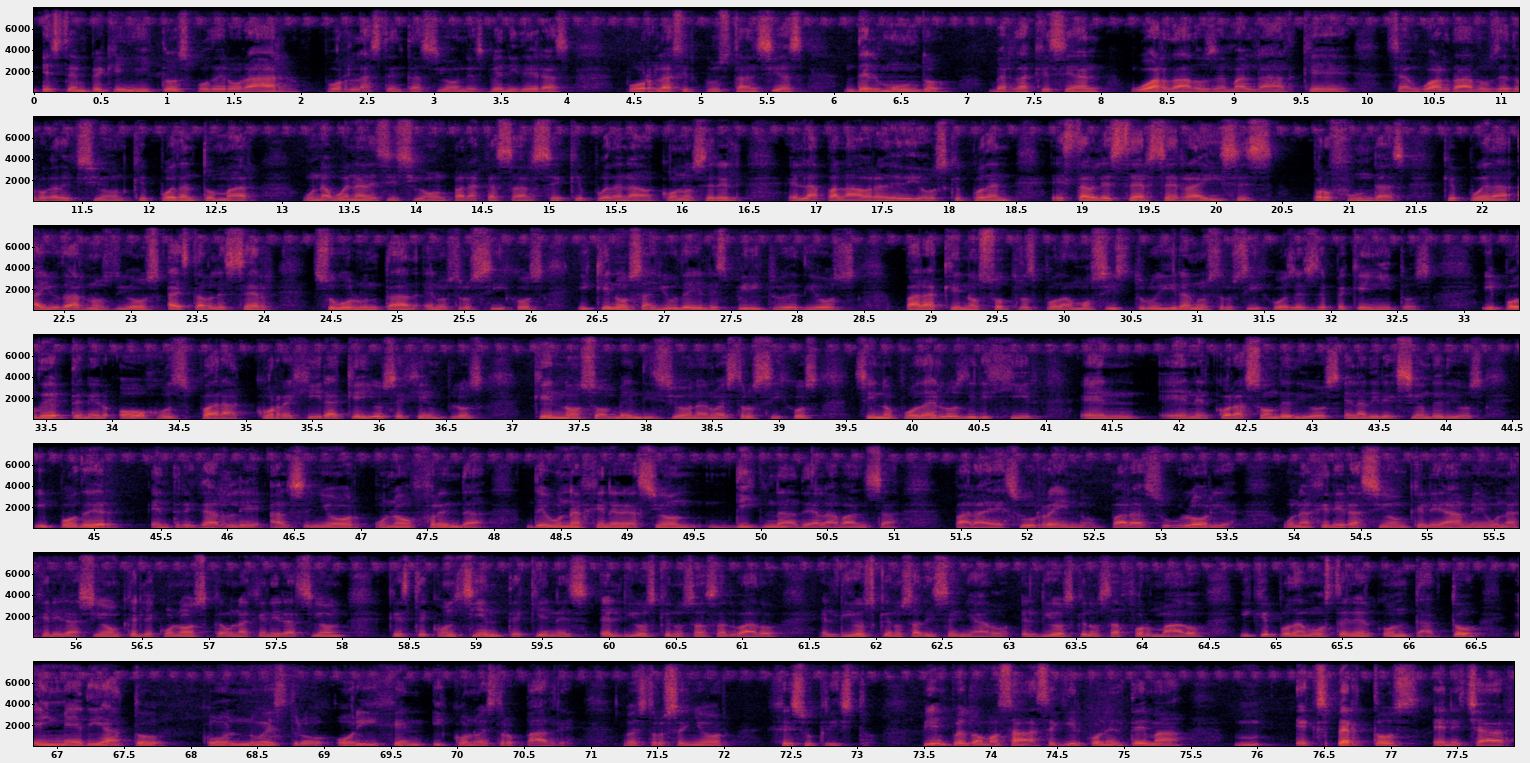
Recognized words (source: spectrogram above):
estén pequeñitos, poder orar por las tentaciones venideras, por las circunstancias del mundo, ¿verdad? Que sean guardados de maldad, que sean guardados de drogadicción, que puedan tomar una buena decisión para casarse, que puedan conocer el, la palabra de Dios, que puedan establecerse raíces profundas que pueda ayudarnos Dios a establecer su voluntad en nuestros hijos y que nos ayude el Espíritu de Dios para que nosotros podamos instruir a nuestros hijos desde pequeñitos y poder tener ojos para corregir aquellos ejemplos que no son bendición a nuestros hijos, sino poderlos dirigir en, en, el corazón de Dios, en la dirección de Dios y poder entregarle al Señor una ofrenda de una generación digna de alabanza para su reino, para su gloria una generación que le ame, una generación que le conozca, una generación que esté consciente quién es el Dios que nos ha salvado, el Dios que nos ha diseñado, el Dios que nos ha formado y que podamos tener contacto inmediato con nuestro origen y con nuestro Padre, nuestro Señor Jesucristo. Bien, pues vamos a seguir con el tema mm, expertos en echar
